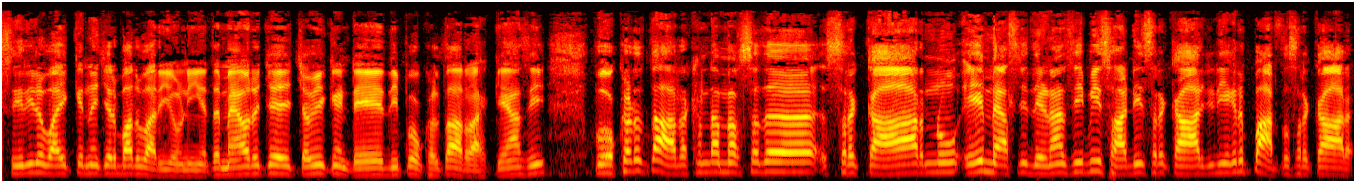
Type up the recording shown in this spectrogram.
ਸੀਰੀਅਲ ਵਾਈ ਕਿੰਨੇ ਚਿਰ ਬਾਅਦ ਵਾਰੀ ਆਉਣੀ ਹੈ। ਤੇ ਮੈਂ ਉਹਦੇ 'ਚ 24 ਘੰਟੇ ਦੀ ਭੁੱਖ ਧਾਰ ਰੱਖ ਕੇ ਆ ਸੀ। ਭੁੱਖ ਧਾਰ ਰੱਖਣ ਦਾ ਮਕਸਦ ਸਰਕਾਰ ਨੂੰ ਇਹ ਮੈਸੇਜ ਦੇਣਾ ਸੀ ਵੀ ਸਾਡੀ ਸਰਕਾਰ ਜਿਹੜੀ ਹੈ ਕਿ ਭਾਰਤ ਸਰਕਾਰ,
